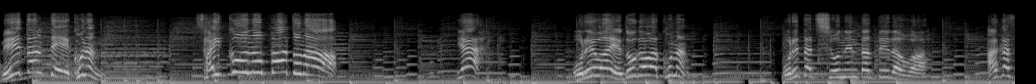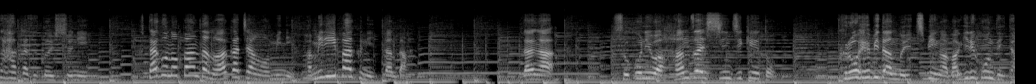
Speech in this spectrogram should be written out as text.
名探偵コナン最高のパートナー。やあ俺は江戸川コナン。俺たち少年探偵団は赤瀬博士と一緒に双子のパンダの赤ちゃんを見にファミリーパークに行ったんだ。だがそこには犯罪シンジケート黒蛇団の一味が紛れ込んでいた。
